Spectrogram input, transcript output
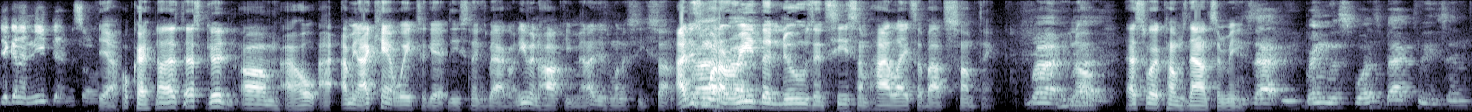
they're gonna need them. So Yeah. Okay. No, that's that's good. Um, I hope. I, I mean, I can't wait to get these things back on. Even hockey, man. I just want to see something. I just Right, want to read the news and see some highlights about something. Right, You know, right. that's what it comes down to me. Exactly. Bring the sports back, please, in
